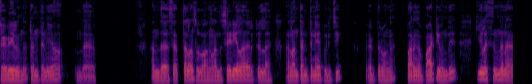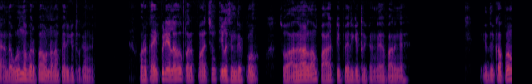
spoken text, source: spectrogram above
செடியிலேருந்து வந்து தனித்தனியாக இந்த அந்த செத்தெல்லாம் சொல்லுவாங்களா அந்த செடியெல்லாம் இருக்குல்ல அதெல்லாம் தனித்தனியாக பிரித்து எடுத்துருவாங்க. பாருங்கள் பாட்டி வந்து கீழே சிந்தின அந்த உளுந்த பருப்பாக ஒன்று ஒன்றா பெருக்கிட்டு இருக்காங்க. ஒரு கைப்பிடி அளவு பருப்பாச்சும் கீழே சிந்திருக்கும். ஸோ அதனால தான் பாட்டி பெருக்கிட்டு இருக்காங்க பாருங்கள் இதுக்கப்புறம்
